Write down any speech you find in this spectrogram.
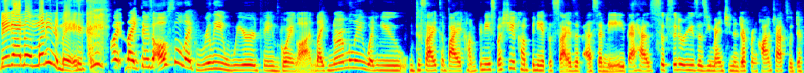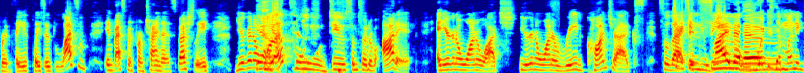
they got no money to make. But like there's also like really weird things going on. Like normally when you decide to buy a company, especially a company at the size of SME that has subsidiaries as you mentioned in different contracts with different places, lots of investment from China especially, you're going to yeah. want to do some sort of audit and you're gonna want to watch you're gonna want to read contracts so that Check if you buy them where's the money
